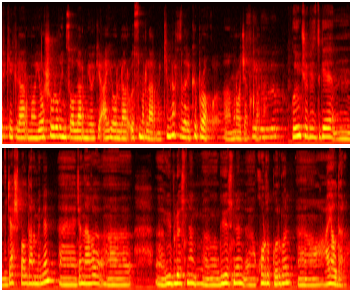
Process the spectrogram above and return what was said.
Erkaklarmi yoshi ulug' insonlarmi yoki ayollar o'smirlarmi? Kimlar sizlarga ko'proq e, murojaat qiladi? Көбүнчө бизге жаш балдар менен жанагы үй бүлөсүнөн күйөөсүнөн кордук көргөн аялдар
